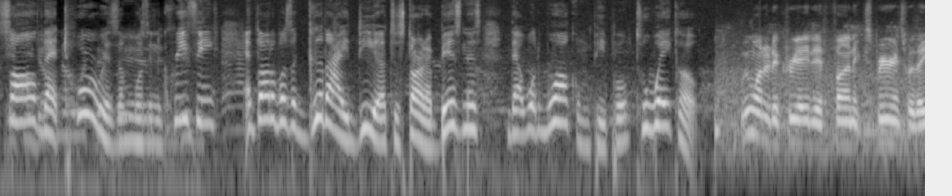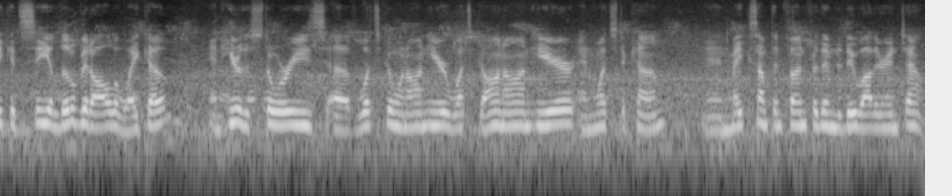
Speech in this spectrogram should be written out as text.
saw that tourism was increasing and thought it was a good idea to start a business that would welcome people to Waco. We wanted to create a fun experience where they could see a little bit all of Waco and hear the stories of what's going on here, what's gone on here, and what's to come, and make something fun for them to do while they're in town.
